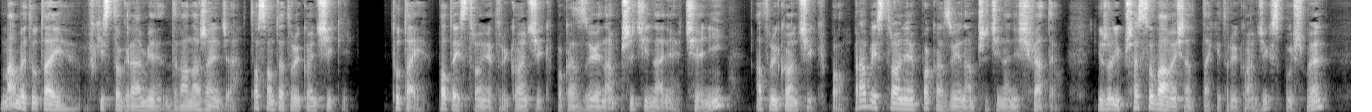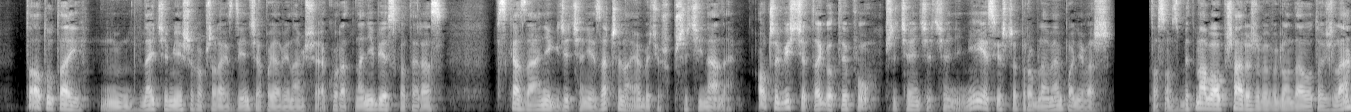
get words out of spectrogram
mamy tutaj w histogramie dwa narzędzia. To są te trójkąciki. Tutaj po tej stronie trójkącik pokazuje nam przycinanie cieni, a trójkącik po prawej stronie pokazuje nam przycinanie świateł. Jeżeli przesuwamy się na taki trójkącik, spójrzmy, to tutaj mm, w najciemniejszych obszarach zdjęcia pojawia nam się akurat na niebiesko teraz wskazanie, gdzie cienie zaczynają być już przycinane. Oczywiście tego typu przycięcie cieni nie jest jeszcze problemem, ponieważ to są zbyt małe obszary, żeby wyglądało to źle,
